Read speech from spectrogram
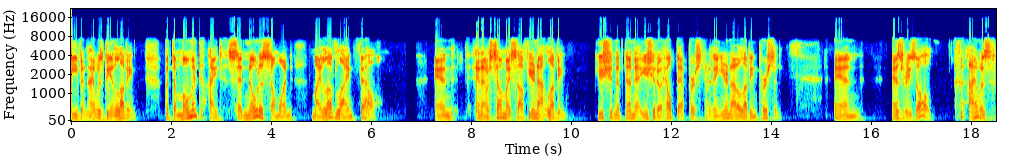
even. I was being loving. But the moment I said no to someone, my love line fell. And and I was telling myself, you're not loving. You shouldn't have done that. You should have helped that person, everything. You're not a loving person. And as a result, I was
